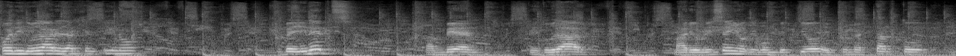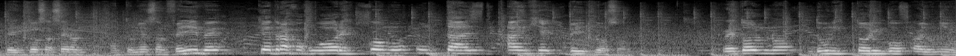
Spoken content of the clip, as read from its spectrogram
fue titular el argentino Bellinets, también titular Mario Briseño que convirtió el primer tanto del 2 a 0 ante Unión San Felipe, que trajo jugadores como un tal Ángel Vildoso. Retorno de un histórico al Unión.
